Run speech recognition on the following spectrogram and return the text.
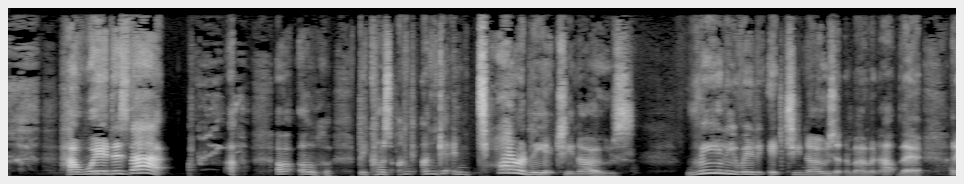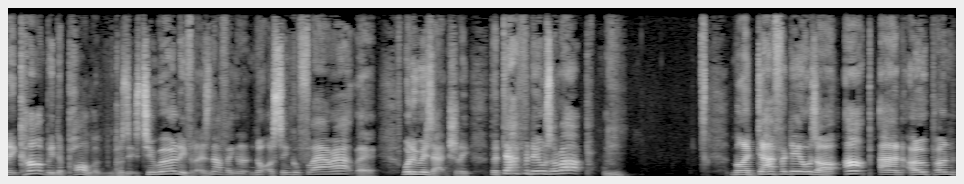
How weird is that? oh, oh, because I'm, I'm getting terribly itchy nose. Really, really itchy nose at the moment up there. And it can't be the pollen because it's too early for that. There's nothing, not a single flower out there. Well, there is actually. The daffodils are up. My daffodils are up and open.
